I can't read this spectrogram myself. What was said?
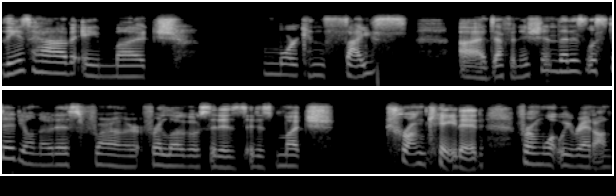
these have a much more concise uh, definition that is listed, you'll notice for for logos it is it is much truncated from what we read on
